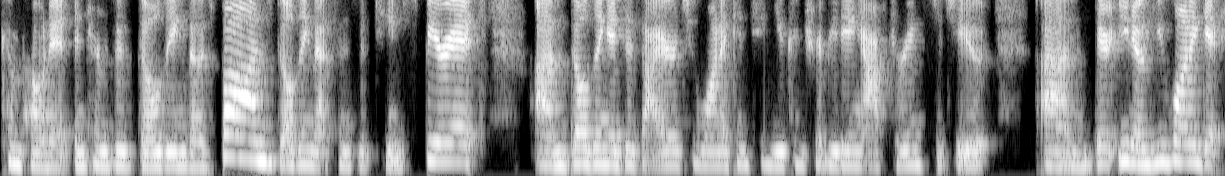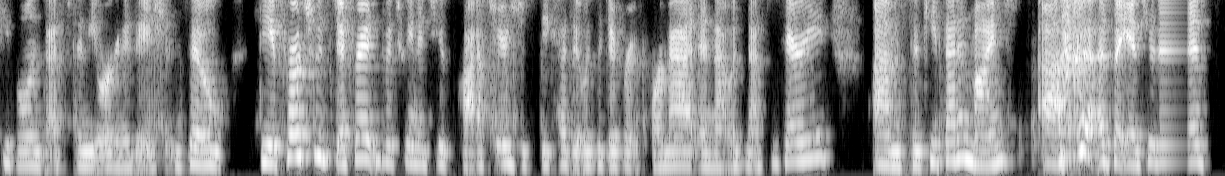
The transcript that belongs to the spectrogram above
component in terms of building those bonds, building that sense of team spirit, um, building a desire to want to continue contributing after institute. Um, there, you know, you want to get people invested in the organization. So the approach was different between the two class years, just because it was a different format and that was necessary. Um, so keep that in mind uh, as I answer this.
